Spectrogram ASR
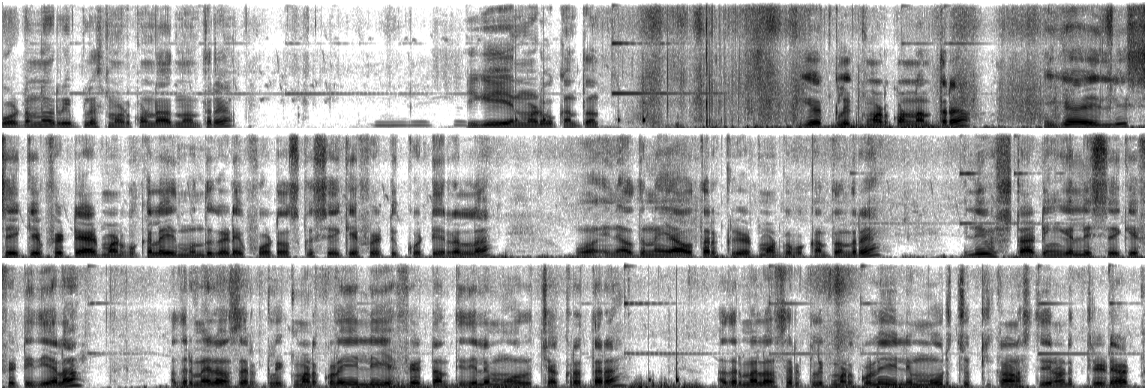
ಫೋಟೋನ ರೀಪ್ಲೇಸ್ ಮಾಡ್ಕೊಂಡು ಆದ ನಂತರ ಈಗ ಏನು ಮಾಡ್ಬೇಕಂತ ಈಗ ಕ್ಲಿಕ್ ಮಾಡ್ಕೊಂಡ ನಂತರ ಈಗ ಇಲ್ಲಿ ಶೇಕ್ ಎಫೆಕ್ಟ್ ಆ್ಯಡ್ ಮಾಡ್ಬೇಕಲ್ಲ, ಇದು ಮುಂದುಗಡೆ ಫೋಟೋಸ್ಗೂ ಶೇಕ್ ಎಫೆಕ್ಟ್ ಕೊಟ್ಟಿರಲ್ಲ. ಅದನ್ನು ಯಾವ ಥರ ಕ್ರಿಯೇಟ್ ಮಾಡ್ಕೋಬೇಕಂತಂದರೆ, ಇಲ್ಲಿ ಸ್ಟಾರ್ಟಿಂಗಲ್ಲಿ ಶೇಕ್ ಎಫೆಕ್ಟ್ ಇದೆಯಲ್ಲ, ಅದ್ರ ಮೇಲೆ ಒಂದು ಸರಿ ಕ್ಲಿಕ್ ಮಾಡ್ಕೊಳ್ಳಿ. ಇಲ್ಲಿ ಎಫೆಕ್ಟ್ ಅಂತಿದೆಯಲ್ಲ, ಮೂರು ಚಕ್ರ ಥರ ಅದ್ರ ಮೇಲೆ ಒಂದು ಸರಿ ಕ್ಲಿಕ್ ಮಾಡ್ಕೊಳ್ಳಿ. ಇಲ್ಲಿ ಮೂರು ಚುಕ್ಕಿ ಕಾಣಿಸ್ತಿದೆ ನೋಡಿ ತ್ರೀ ಡಾಟ್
